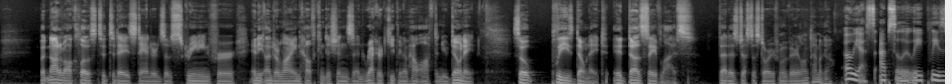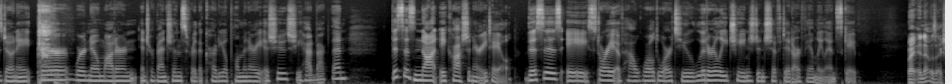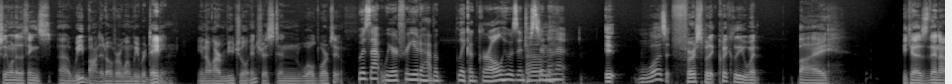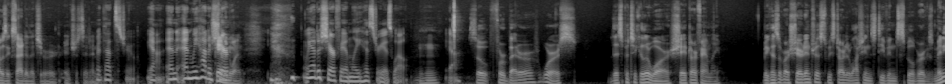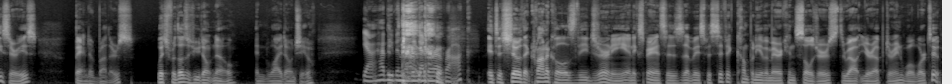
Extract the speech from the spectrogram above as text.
but not at all close to today's standards of screening for any underlying health conditions and record keeping of how often you donate. So please donate. It does save lives. That is just a story from a very long time ago. Oh, yes, absolutely. Please donate. There were no modern interventions for the cardiopulmonary issues she had back then. This is not a cautionary tale. This is a story of how World War II literally changed and shifted our family landscape. Right. And that was actually one of the things uh, we bonded over when we were dating, you know, our mutual interest in World War II. Was that weird for you to have a like a girl who was interested Um, in it? It was at first, but it quickly went by because then I was excited that you were interested in But it. that's true. Yeah. And and we had a It came share we had a share family history as well. hmm Yeah. So, for better or worse, this particular war shaped our family. Because of our shared interest, we started watching Steven Spielberg's miniseries, Band of Brothers, which, for those of you who don't know, and why don't you, Yeah. Have you been living under a rock? It's a show that chronicles the journey and experiences of a specific company of American soldiers throughout Europe during World War II.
